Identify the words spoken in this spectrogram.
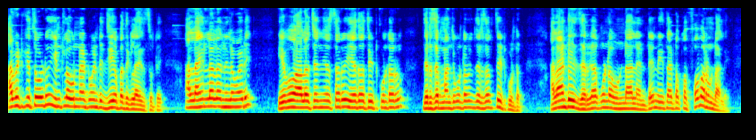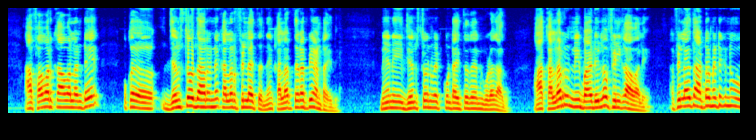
అవిటికి తోడు ఇంట్లో ఉన్నటువంటి జియోపతిక్ లైన్స్ ఉంటాయి. ఆ లైన్లలో నిలబడి ఏవో ఆలోచన చేస్తారు ఏదో తిట్టుకుంటారు జరసేపు మంచుకుంటారు జరసేపు తిట్టుకుంటారు. అలాంటివి జరగకుండా ఉండాలంటే నీ తట ఒక పవర్ ఉండాలి. ఆ పవర్ కావాలంటే ఒక జెమ్స్టోన్ ద్వారానే కలర్ ఫిల్ అవుతుంది. నేను కలర్ థెరపీ అంట ఇది. నేను ఈ జెమ్స్టోన్ పెట్టుకుంటే అవుతుంది అని కూడా కాదు. ఆ కలర్ నీ బాడీలో ఫిల్ కావాలి. ఫిల్ అయితే ఆటోమేటిక్ నువ్వు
